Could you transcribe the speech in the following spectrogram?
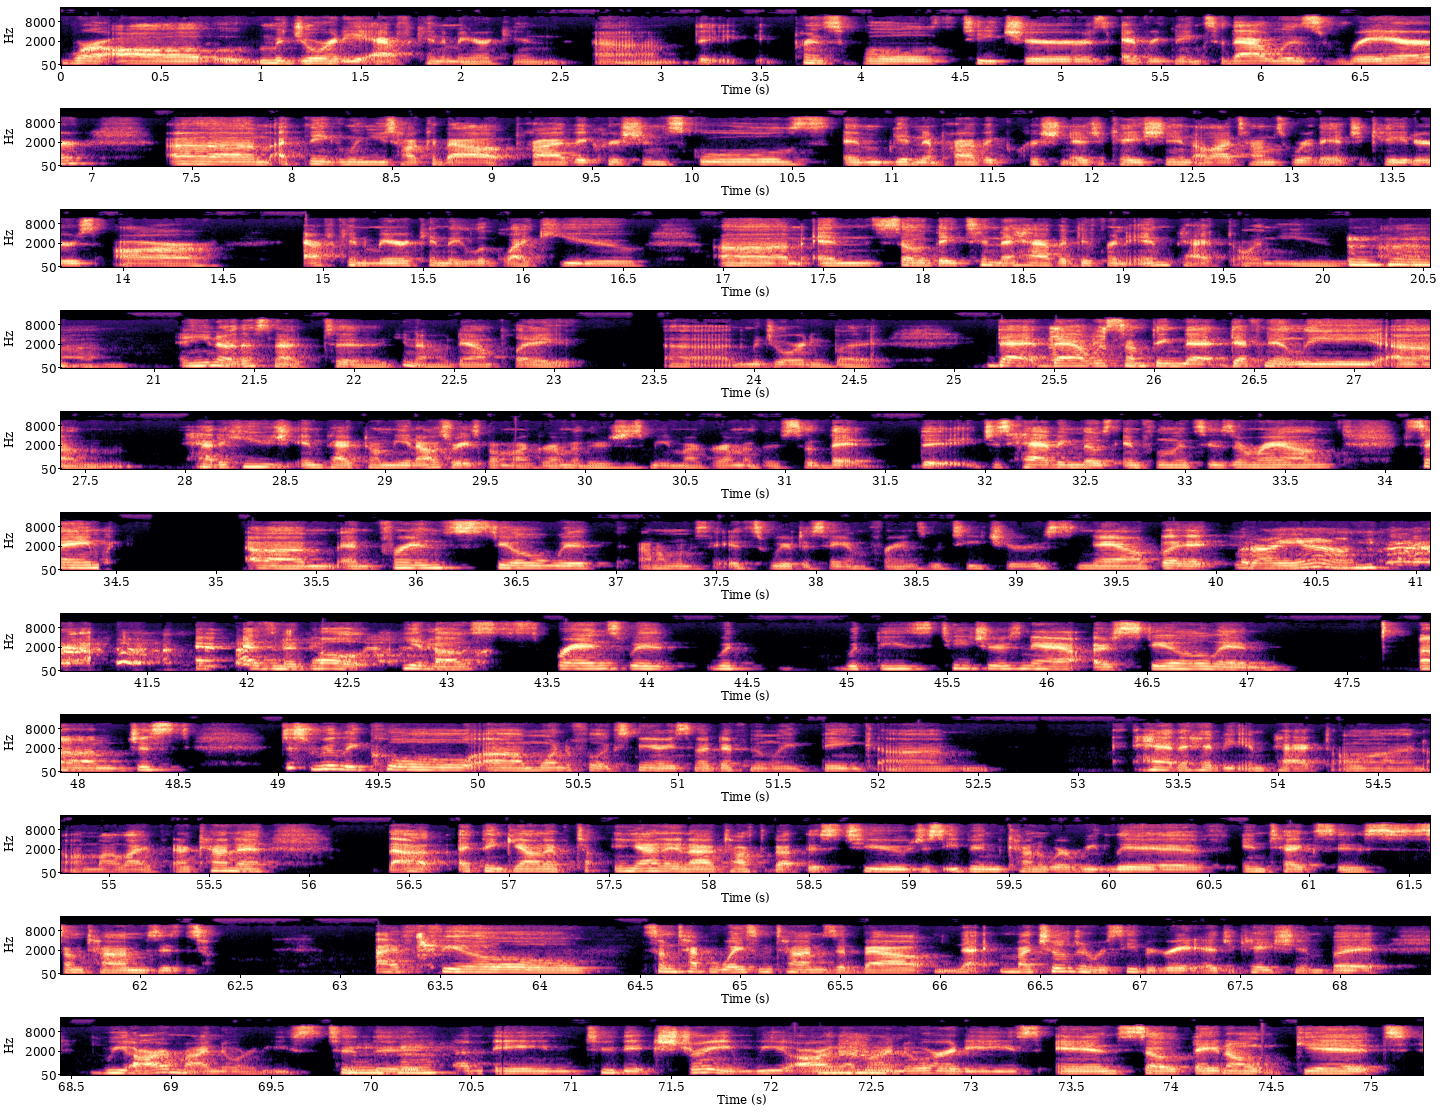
we're all majority African American. Um, the principals, teachers, everything. So that was rare. Um, I think when you talk about private Christian schools and getting a private Christian education, a lot of times where the educators are African American, they look like you, um, and so they tend to have a different impact on you. Mm-hmm. Um, and you know that's not to you know downplay uh, the majority, but that that was something that definitely um, had a huge impact on me. And I was raised by my grandmother, it just me and my grandmother. So that the, just having those influences around, same um, and friends still with I don't want to say it's weird to say I'm friends with teachers now, but but I am as an adult, you know, friends with with with these teachers now are still and um, just just really cool, um, wonderful experience. And I definitely think um, had a heavy impact on on my life. I kind of I think Yana, Yana and I have talked about this too, just even kind of where we live in Texas. Sometimes it's, I feel some type of way sometimes about my children receive a great education, but we are minorities to mm-hmm. the, I mean, to the extreme. We are mm-hmm. the minorities. And so they don't get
